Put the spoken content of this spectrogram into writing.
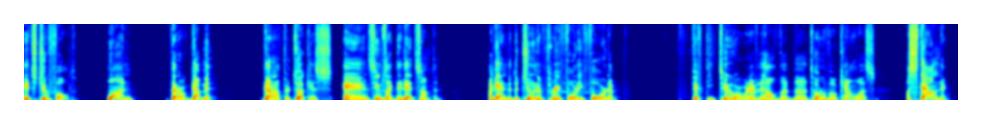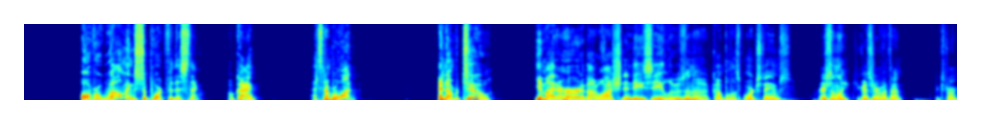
It's twofold. One, federal government got off their tookus and seems like they did something. Again, to the tune of 344 to 52 or whatever the hell the, the total vote count was. Astounding. Overwhelming support for this thing. Okay? That's number one. And number two, you might have heard about Washington, D.C. losing a couple of sports teams recently. Did you guys hear about that? Big story.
